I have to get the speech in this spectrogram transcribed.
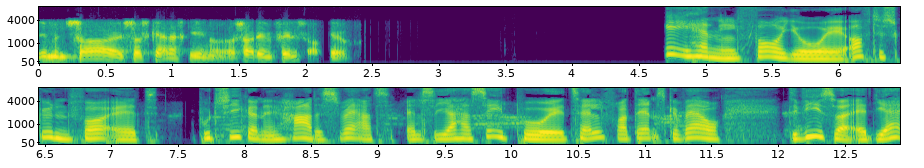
jamen så, så skal der ske noget, og så er det en fælles opgave. E-handel får jo øh, ofte skylden for, at butikkerne har det svært. Altså, jeg har set på øh, tal fra Dansk Erhverv, det viser, at ja,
